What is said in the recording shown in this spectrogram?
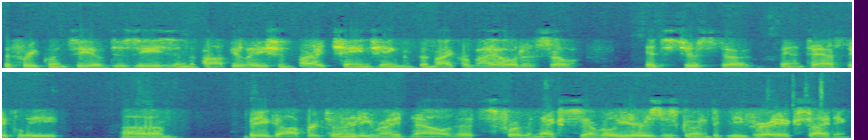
the frequency of disease in the population by changing the microbiota? So it's just a fantastically um, big opportunity right now that's for the next several years is going to be very exciting.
